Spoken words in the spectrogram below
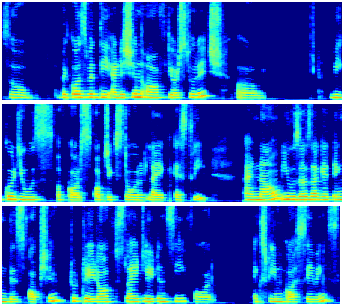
So because with the addition of your storage, um, we could use, of course, object store like S3. And now users are getting this option to trade off slight latency for extreme cost savings.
